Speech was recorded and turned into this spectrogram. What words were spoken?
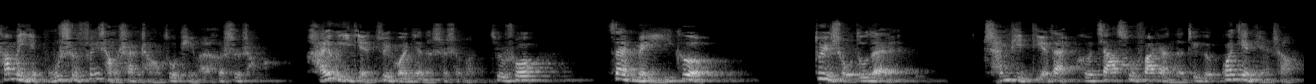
他们也不是非常擅长做品牌和市场。还有一点最关键的是什么？就是说，在每一个对手都在产品迭代和加速发展的这个关键点上，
